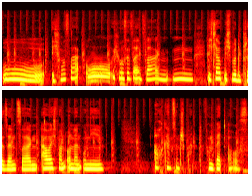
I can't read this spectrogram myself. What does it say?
Uh, ich muss sagen, uh, ich muss jetzt eins sagen. Mm, ich glaube, ich würde Präsenz sagen, aber ich fand Online-Uni auch ganz entspannt, vom Bett aus.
